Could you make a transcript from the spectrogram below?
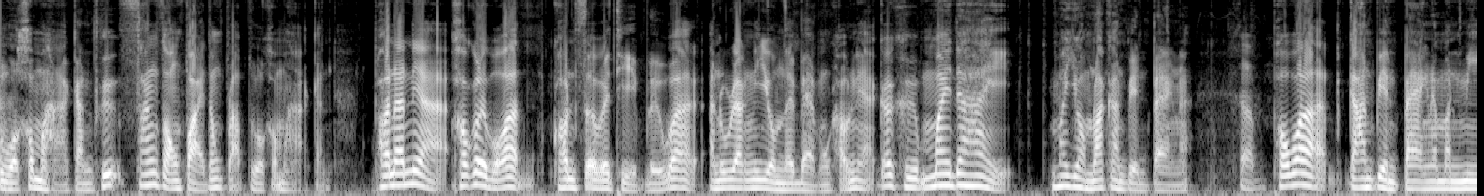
ตัวเข้ามาหากัน คือทั้งสองฝ่ายต้องปรับตัวเข้ามาหากัน เพราะฉะนั้นเนี่ยเขาก็เลยบอกว่าคอนเซอร์เวทีฟหรือว่าอนุรักษ์นิยมในแบบของเขาเนี่ยก็คือไม่ได้ไม่ยอมรับการเปลี่ยนแปลงนะครับเพราะว่าการเปลี่ยนแปลงเนี่ยมันมี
